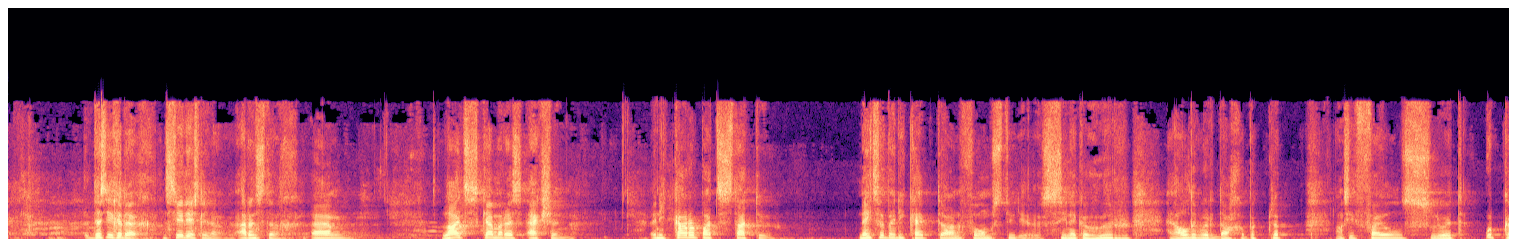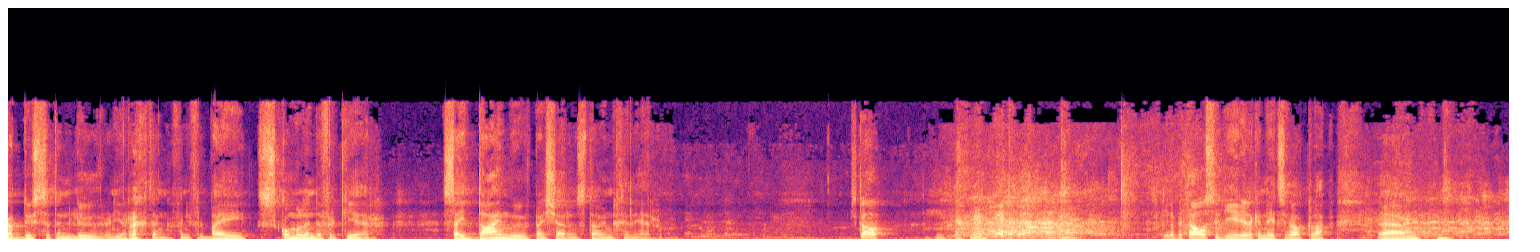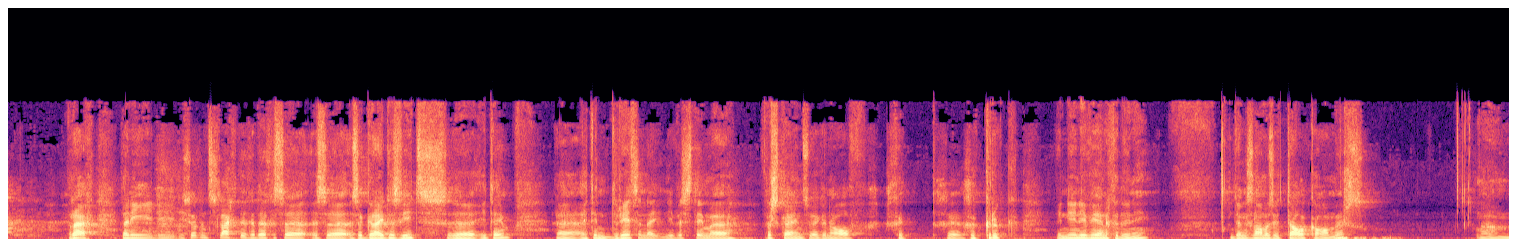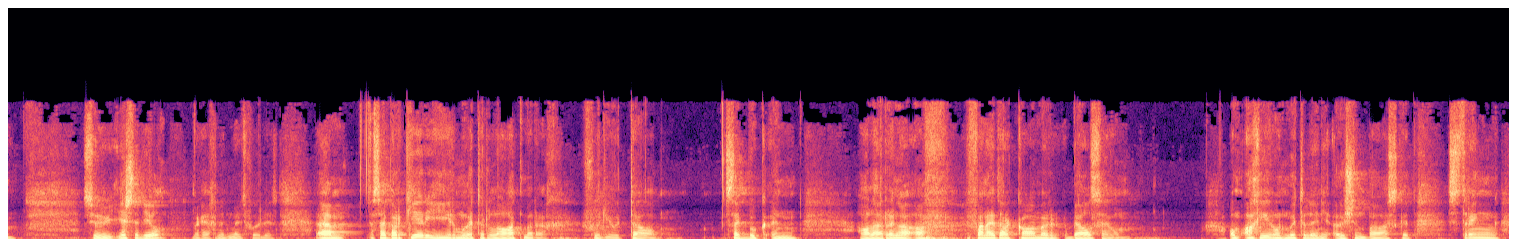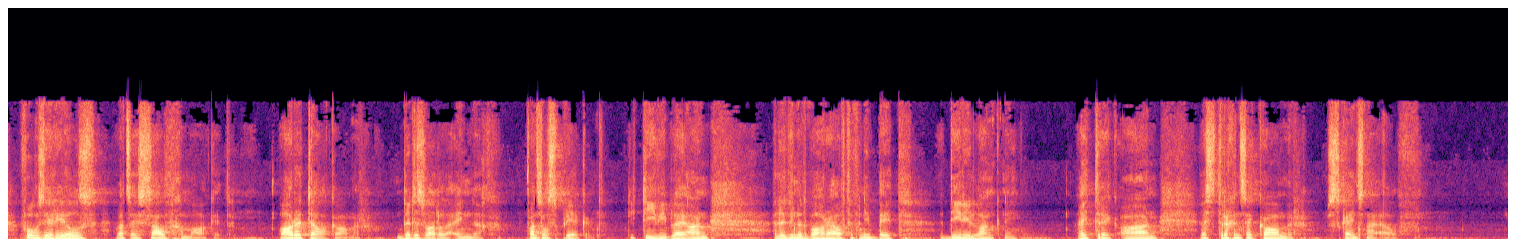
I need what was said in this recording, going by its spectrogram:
Dis die gedig. Seriously nou, ernstig. Ehm um, Lights Cameras Action. In die Karapad stad toe. Net so by die Cape Town Film Studios sien ek 'n hoer helder oordag op 'n klip langs die vuil sloot oopkardoes sit en loer in die rigting van die verby skommelende verkeer. Sy daai move by Sharon Stone geleer. Stop. Julle betaal se dier, julle kan net sowel klap. Ehm um, Reg. Dan die die die soort van slegte gedig is 'n is 'n is 'n greatest hits uh, item. Uh uit in reeds in die nuwe stemme verskyn so ek en half ge, ge, gekroek en nie nuwe een gedoen nie. Dink se naam is hotelkamers. Ehm um, so eerste deel, ek dit net voorlees. Ehm um, sy parkeer die huurmotor laatmiddag voor die hotel. Sy boek in, haal haar ringe af vanuit haar kamer, bel sy hom. Om 8 uur ontmoet hulle in die Ocean Basket, streng volgens die reëls wat sy self gemaak het. Haar hotelkamer. Dit is waar hulle eindig. Van selfsprekend. Die TV bly aan. Hulle doen dit bare helfte van die bed. Dit duur nie lank nie. Hy trek aan, is terug in sy kamer, skuins na 11.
